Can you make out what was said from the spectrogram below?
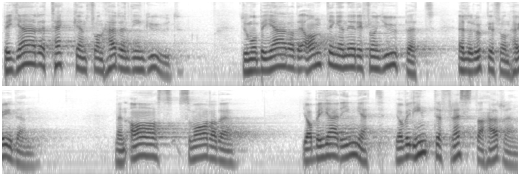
Begär ett tecken från Herren din Gud. Du må begära det antingen nerifrån djupet eller uppifrån höjden. Men Ahas svarade Jag begär inget, jag vill inte fresta Herren.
